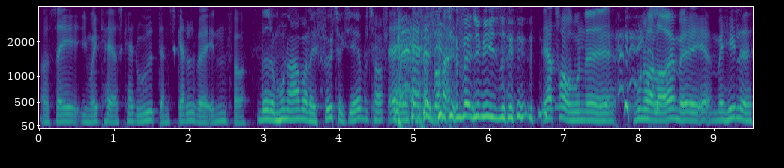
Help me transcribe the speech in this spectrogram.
og sagde, I må ikke have jeres kat ude, den skal være indenfor. Ved du, om hun arbejder i Føtex i Æbeltoft? Tilfældig- Tilfældigvis. Jeg tror, hun, øh, hun holder øje med, med hele,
